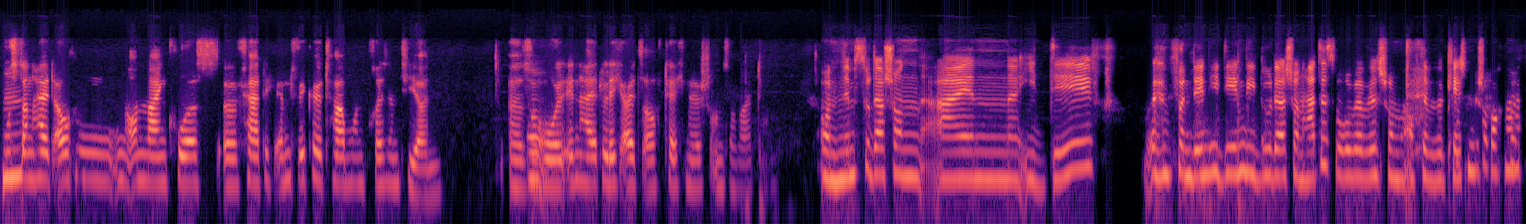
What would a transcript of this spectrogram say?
muss dann halt auch einen, einen Online-Kurs äh, fertig entwickelt haben und präsentieren. Äh, sowohl oh. inhaltlich als auch technisch und so weiter. Und nimmst du da schon eine Idee von den Ideen, die du da schon hattest, worüber wir schon auf der Vacation gesprochen haben?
